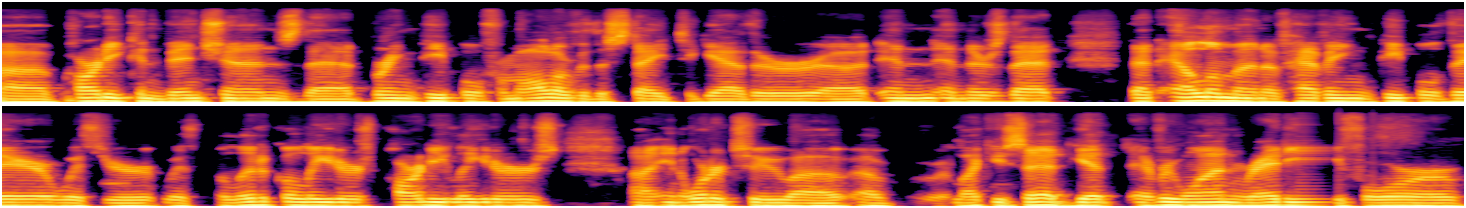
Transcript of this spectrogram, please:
uh, party conventions that bring people from all over the state together, uh, and and there's that that element of having people there with your with political leaders, party leaders, uh, in order to, uh, uh, like you said, get everyone ready for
